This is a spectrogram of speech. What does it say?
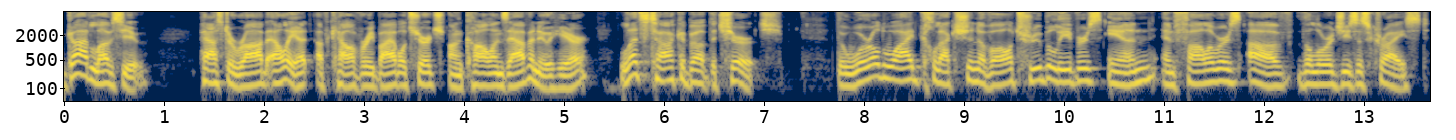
God loves you. Pastor Rob Elliott of Calvary Bible Church on Collins Avenue here. Let's talk about the church, the worldwide collection of all true believers in and followers of the Lord Jesus Christ.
